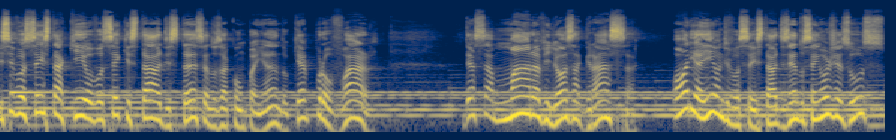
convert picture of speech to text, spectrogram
E se você está aqui ou você que está à distância nos acompanhando, quer provar dessa maravilhosa graça, Ore aí onde você está, dizendo: Senhor Jesus,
